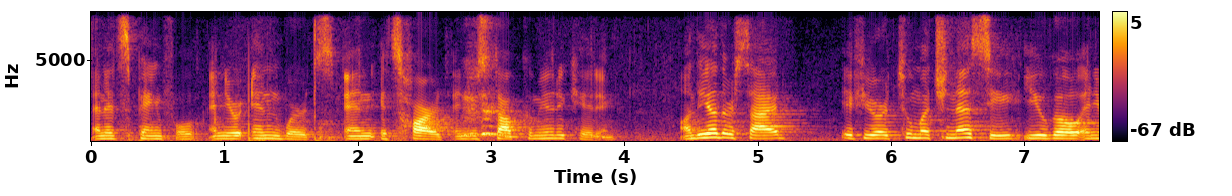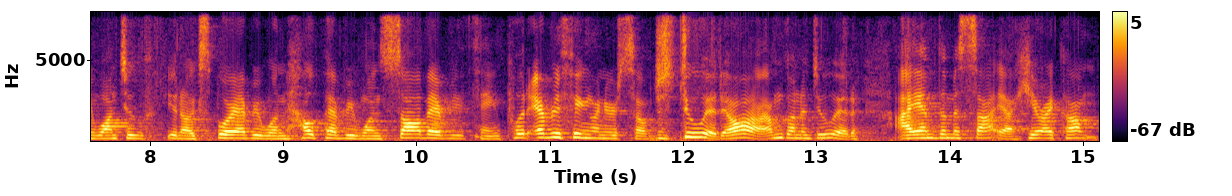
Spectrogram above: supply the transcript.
and it's painful and you're inwards and it's hard and you stop communicating. On the other side, if you're too much Nessie, you go and you want to you know, explore everyone, help everyone, solve everything, put everything on yourself. Just do it. Oh, I'm going to do it. I am the Messiah. Here I come.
